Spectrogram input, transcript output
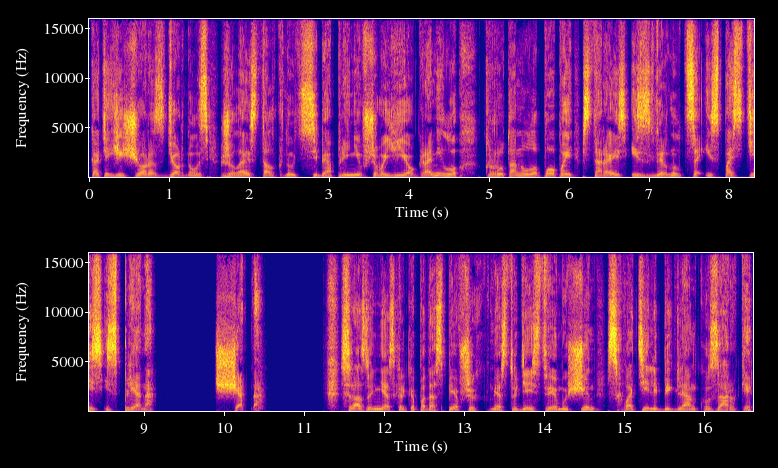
Катя еще раз дернулась, желая столкнуть с себя пленившего ее громилу, крутанула попой, стараясь извернуться и спастись из плена. Тщетно. Сразу несколько подоспевших к месту действия мужчин схватили беглянку за руки,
